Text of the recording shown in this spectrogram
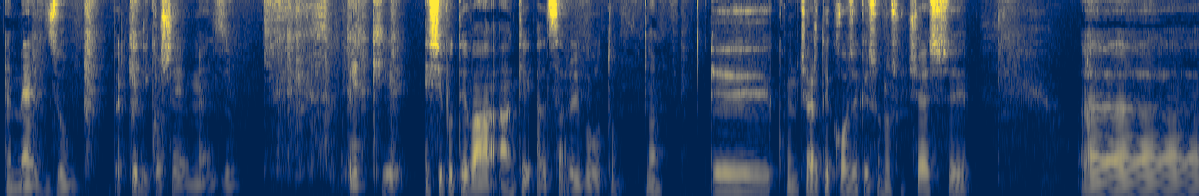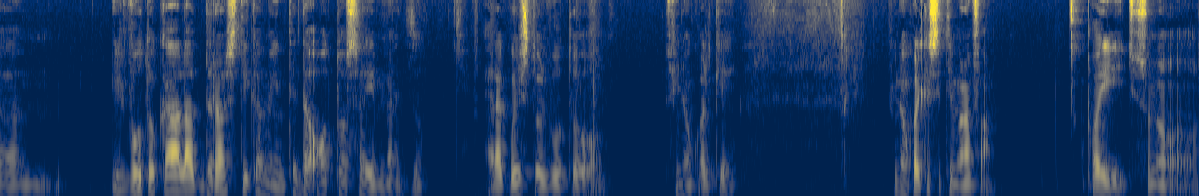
e mezzo. Perché dico 6 e mezzo? Perché e si poteva anche alzare il voto, no? E con certe cose che sono successe eh, il voto cala drasticamente da 8 a 6,5. Era questo il voto fino a qualche, fino a qualche settimana fa. Poi ci sono,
